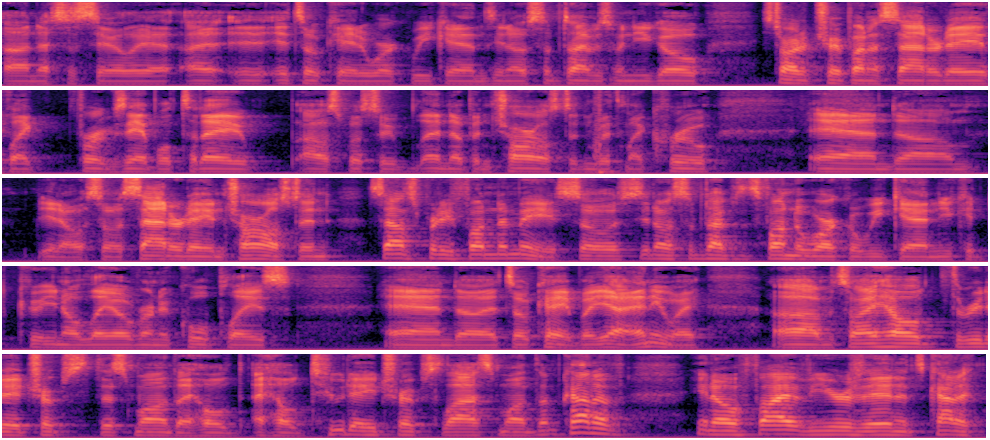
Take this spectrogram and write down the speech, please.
uh, necessarily. I, I, it's okay to work weekends. You know, sometimes when you go start a trip on a Saturday, like for example, today I was supposed to end up in Charleston with my crew, and um, you know, so a Saturday in Charleston sounds pretty fun to me. So you know, sometimes it's fun to work a weekend. You could you know lay over in a cool place, and uh, it's okay. But yeah, anyway, um, so I held three day trips this month. I held I held two day trips last month. I'm kind of you know five years in. It's kind of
